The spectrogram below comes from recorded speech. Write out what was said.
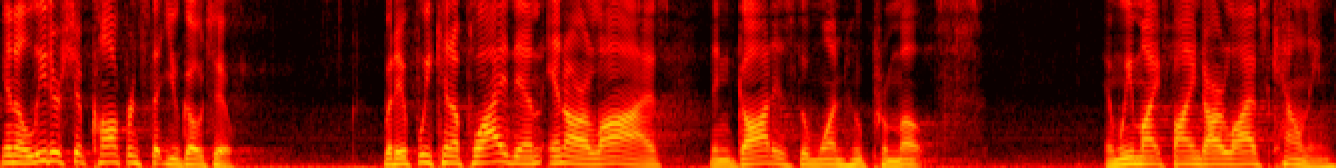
in a leadership conference that you go to. But if we can apply them in our lives, then God is the one who promotes. And we might find our lives counting.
